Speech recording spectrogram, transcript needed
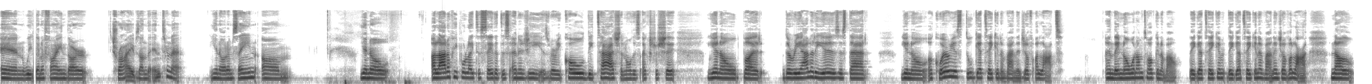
and we're gonna find our tribes on the internet. You know what I'm saying? Um, you know, a lot of people like to say that this energy is very cold, detached, and all this extra shit, you know, but the reality is, is that, you know, Aquarius do get taken advantage of a lot. And they know what I'm talking about. They get taken, they get taken advantage of a lot. Now,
